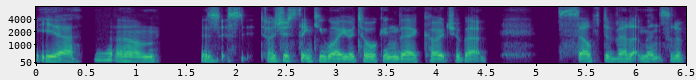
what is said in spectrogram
Yeah, um, I was just thinking while you were talking there, Coach, about self development, sort of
